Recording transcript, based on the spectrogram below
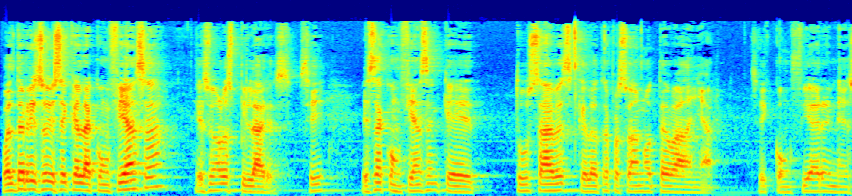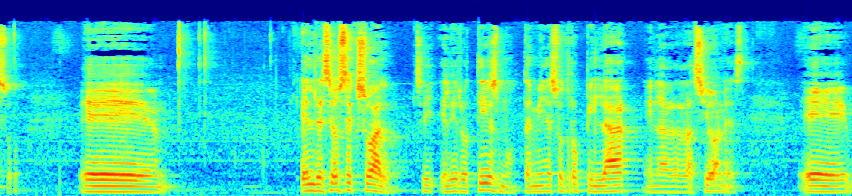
Walter Rizzo dice que la confianza es uno de los pilares, ¿sí? Esa confianza en que tú sabes que la otra persona no te va a dañar, ¿sí? Confiar en eso. Eh, el deseo sexual, ¿sí? El erotismo también es otro pilar en las relaciones. Eh,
